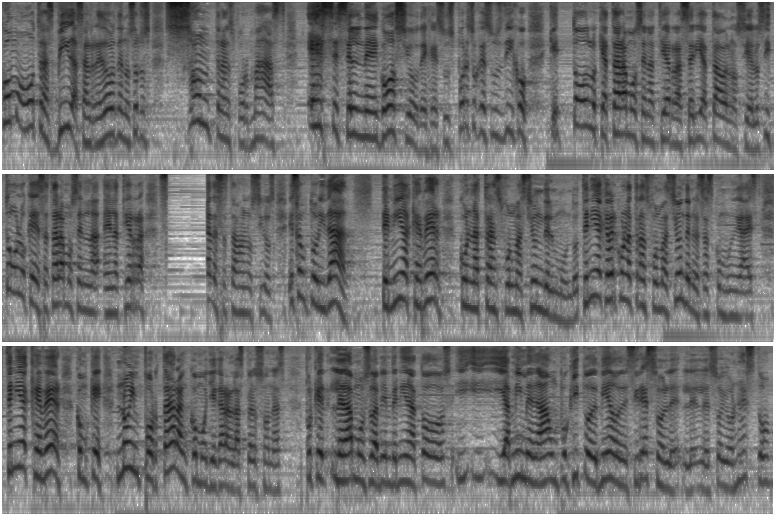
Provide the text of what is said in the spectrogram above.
cómo otras vidas alrededor de nosotros son transformadas. Ese es el negocio de Jesús. Por eso Jesús dijo que todo lo que atáramos en la tierra sería atado en los cielos y todo lo que desatáramos en la, en la tierra desataban los cielos. Esa autoridad tenía que ver con la transformación del mundo, tenía que ver con la transformación de nuestras comunidades, tenía que ver con que no importaran cómo llegaran las personas, porque le damos la bienvenida a todos y, a mí me da un poquito de miedo decir eso, le, soy honesto.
